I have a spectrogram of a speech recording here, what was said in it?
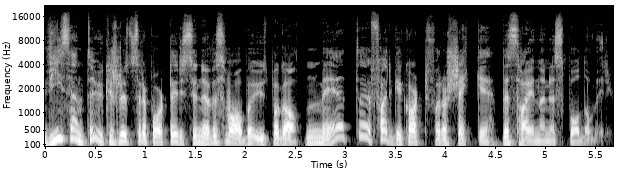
Vi sendte ukesluttsreporter Synnøve Svabe ut på gaten med et fargekart for å sjekke designernes spådommer.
